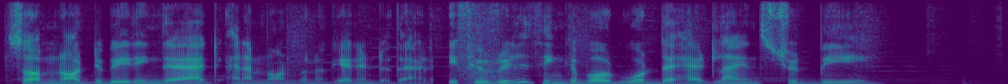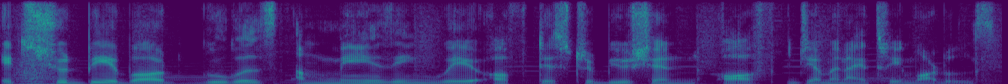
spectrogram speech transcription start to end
So I'm not debating that and I'm not going to get into that. If you really think about what the headlines should be, it should be about Google's amazing way of distribution of Gemini 3 models.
